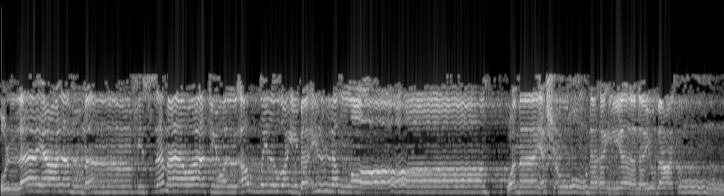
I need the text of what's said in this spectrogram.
قل لا يعلم من في السماوات والأرض الغيب إلا الله. وما يشعرون أيان يبعثون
